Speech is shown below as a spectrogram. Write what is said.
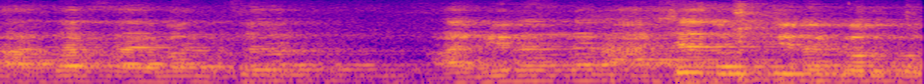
खासदार साहेबांचं अभिनंदन अशा दृष्टीनं करतो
